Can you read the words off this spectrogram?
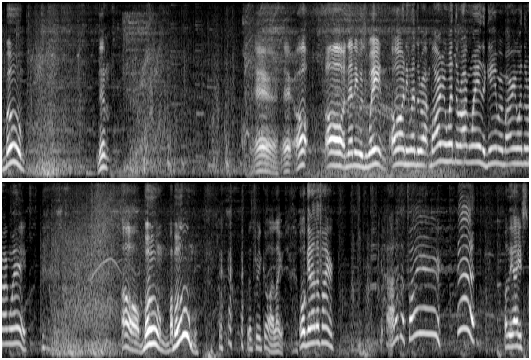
Boom. Them. There. There. Oh. Oh, and then he was waiting. Oh, and he went the wrong. Mario went the wrong way. The gamer Mario went the wrong way. Oh, boom. Ba-boom. That's pretty cool. I like it. Oh, get out of the fire. Get out of the fire. Ah. Oh, the ice.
